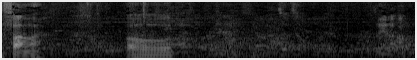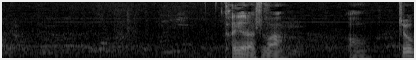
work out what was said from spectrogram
访啊，哦，可以了是吗？哦，就。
